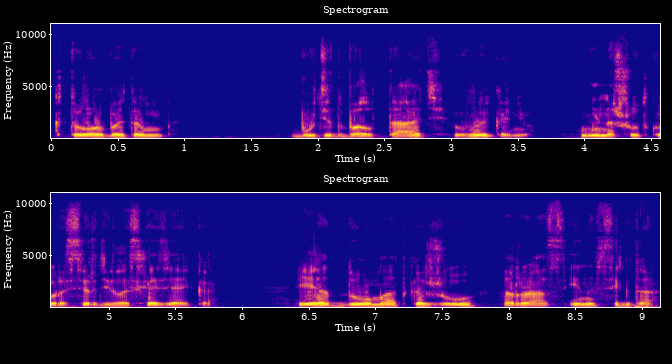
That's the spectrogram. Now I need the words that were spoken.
Кто об этом будет болтать, выгоню», — не на шутку рассердилась хозяйка. «И от дома откажу раз и навсегда.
